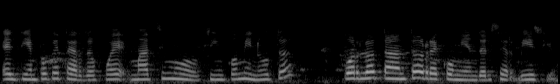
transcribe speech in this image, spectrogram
El tiempo que tardó fue máximo 5 minutos. Por lo tanto, recomiendo el servicio.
